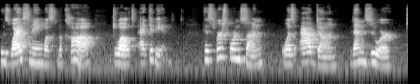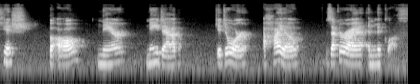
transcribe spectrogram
whose wife's name was Maacah, dwelt at Gibeon. His firstborn son was Abdon, then Zur, Kish, Baal, Ner, Nadab, Gedor, Ahio, Zechariah, and Mikloth.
